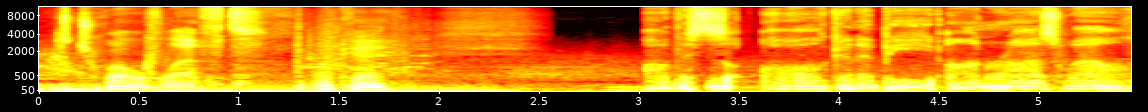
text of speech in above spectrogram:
There's 12 left. Okay. Oh, this is all gonna be on Roswell.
